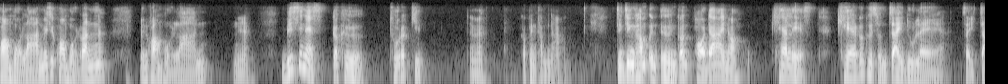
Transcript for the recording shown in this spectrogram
ความหัวล้านไม่ใช่ความหัวรั้นนะเป็นความหัวล้านเนี่ย business ก็คือธุรกิจใช่ไหมก็เป็นคำนาม จริงๆคำอื่นๆก็พอได้เนาะ careless care ก็คือสนใจดูแลใส่ใจ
